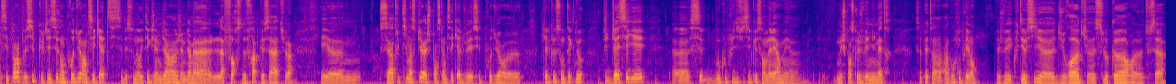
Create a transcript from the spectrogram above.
C'est pas impossible que j'essaie d'en produire un de ces quatre. C'est des sonorités que j'aime bien. J'aime bien la, la force de frappe que ça a, tu vois. Et c'est un truc qui m'inspire et je pense qu'un de ces quatre, je vais essayer de produire euh, quelques sons techno. J'ai déjà essayé. Euh, c'est beaucoup plus difficile que ça en a l'air, mais, euh, mais je pense que je vais m'y mettre. Ça peut être un, bon complément. Je vais écouter aussi du rock, slowcore, tout ça.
